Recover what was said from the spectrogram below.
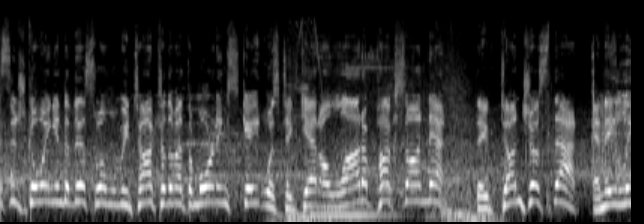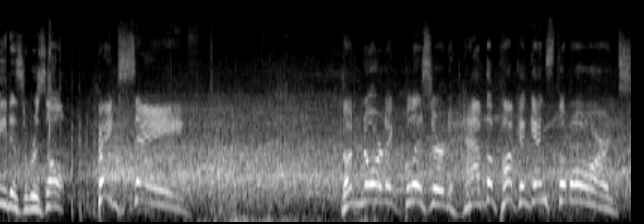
message going into this one when we talked to them at the morning skate was to get a lot of pucks on net. They've done just that, and they lead as a result. Big save! The Nordic Blizzard have the puck against the boards.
